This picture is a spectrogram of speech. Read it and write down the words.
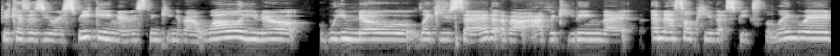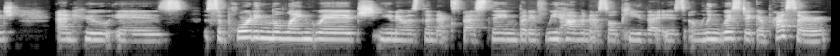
because as you were speaking i was thinking about well you know we know like you said about advocating that an slp that speaks the language and who is supporting the language you know is the next best thing but if we have an slp that is a linguistic oppressor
